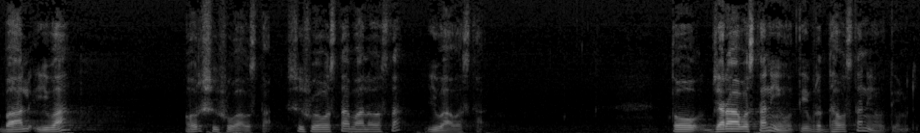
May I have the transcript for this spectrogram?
बाल, युवा और शिशु अवस्था। शिशु अवस्था, बाल अवस्था, युवा अवस्था। तो जरा अवस्था नहीं होती, वृद्धावस्था नहीं होती उनकी।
